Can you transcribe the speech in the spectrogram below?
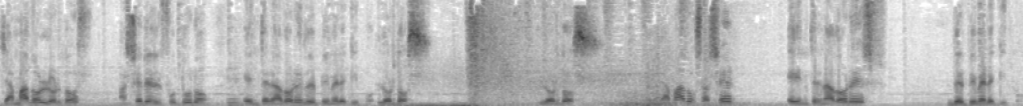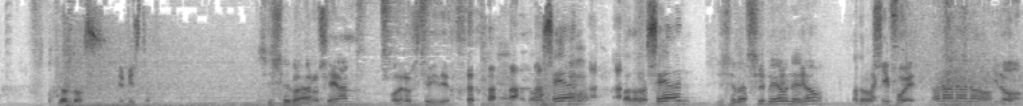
llamados los dos a ser en el futuro entrenadores del primer equipo. Los dos. Los dos. Llamados a ser entrenadores del primer equipo. Los dos. Bien visto. Si se Cuando lo sean, ponemos este vídeo. Cuando lo sean, cuando lo sean. si se va Simeone, ¿no? Cuando lo Aquí fue. No, no, no, no.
